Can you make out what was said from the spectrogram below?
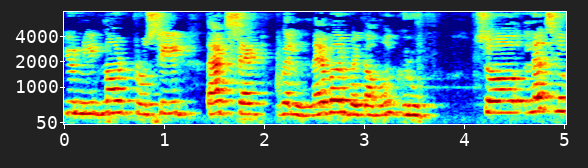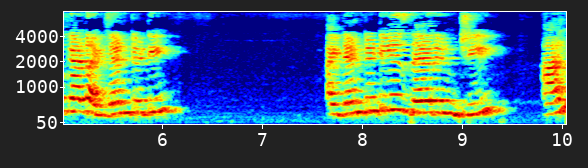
You need not proceed. That set will never become a group. So let's look at identity. Identity is there in G and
